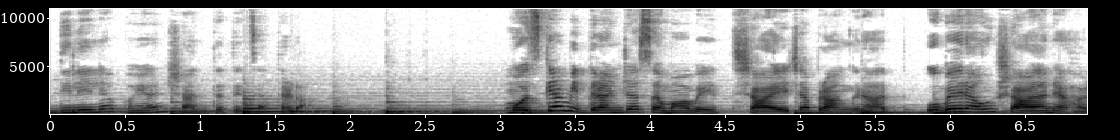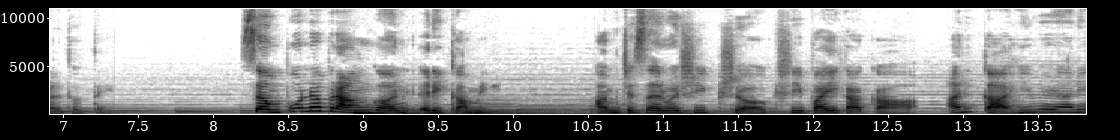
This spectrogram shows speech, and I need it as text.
दिलेल्या भयान शांततेचा तडा. मोजक्या मित्रांच्या समावेत शाळेच्या प्रांगणात उभे राहून शाळा न्याहाळत होते. संपूर्ण प्रांगण रिकामे. आमचे सर्व शिक्षक शिपाई काका आणि काही वेळाने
